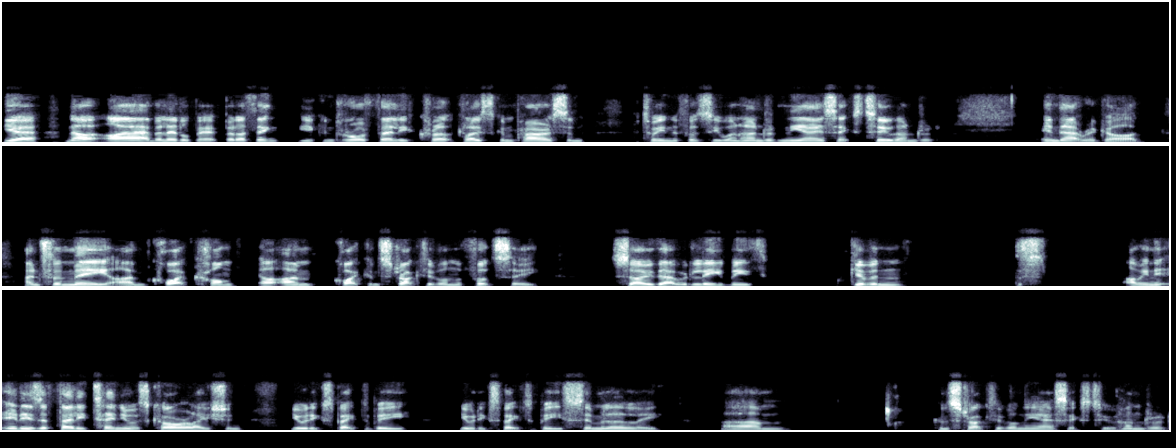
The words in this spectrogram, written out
Yeah, no, I am a little bit, but I think you can draw a fairly close comparison between the FTSE 100 and the ASX 200 in that regard. And for me, I'm quite I'm quite constructive on the FTSE, so that would lead me, given the, I mean, it is a fairly tenuous correlation. You would expect to be you would expect to be similarly um, constructive on the ASX 200,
